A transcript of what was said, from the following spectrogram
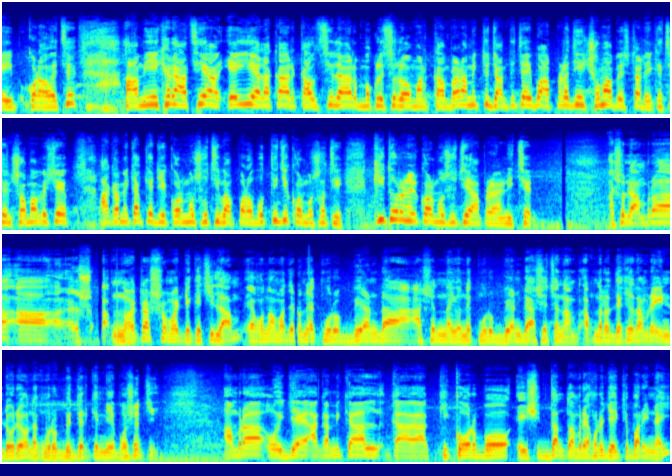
এই করা হয়েছে। আমি এখানে আছি এই এলাকার কাউন্সিলর মোখলিসুর রহমান কামরান। আমি একটু জানতে চাইব, আপনারা যে সমাবেশটা রেখেছেন, সমাবেশে আগামীকালকে যে কর্মসূচি বা পরবর্তী যে কর্মসূচি, কী ধরনের কর্মসূচি আপনারা নিচ্ছেন? আসলে আমরা নয়টার সময় ডেকেছিলাম। এখন আমাদের অনেক মুরব্বিয়ানরা আসেন নাই, অনেক মুরব্বিয়ানরা এসেছেন। আপনারা দেখেছেন আমরা ইনডোরে অনেক মুরব্বীদেরকে নিয়ে বসেছি। আমরা ওই যে আগামীকাল কা- করব এই সিদ্ধান্ত আমরা এখনও যেতে পারি নাই।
